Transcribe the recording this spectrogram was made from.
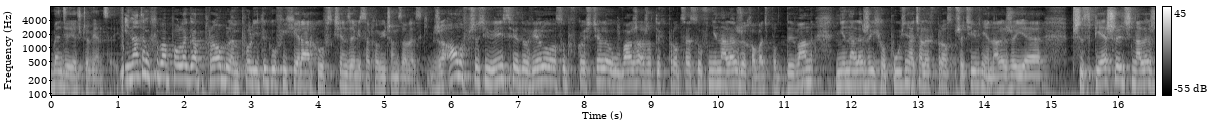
będzie jeszcze więcej. I na tym chyba polega problem polityków i hierarchów z księdzem Isakowiczem Zaleskim, że on w przeciwieństwie do wielu osób w kościele uważa, że tych procesów nie należy chować pod dywan, nie należy ich opóźniać, ale wprost przeciwnie, należy je przyspieszyć, należy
